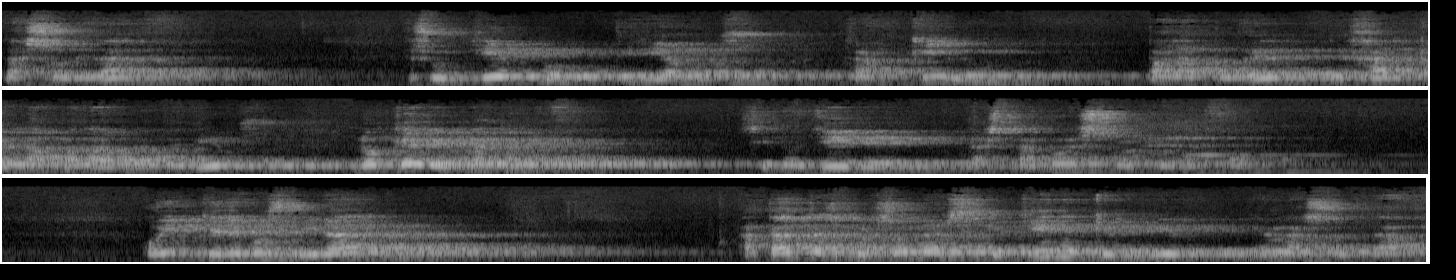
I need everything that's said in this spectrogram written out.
La soledad es un tiempo, diríamos, tranquilo para poder dejar que la palabra de Dios no quede en la cabeza, sino llegue hasta nuestro corazón. Hoy queremos mirar a tantas personas que tienen que vivir en la soledad,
